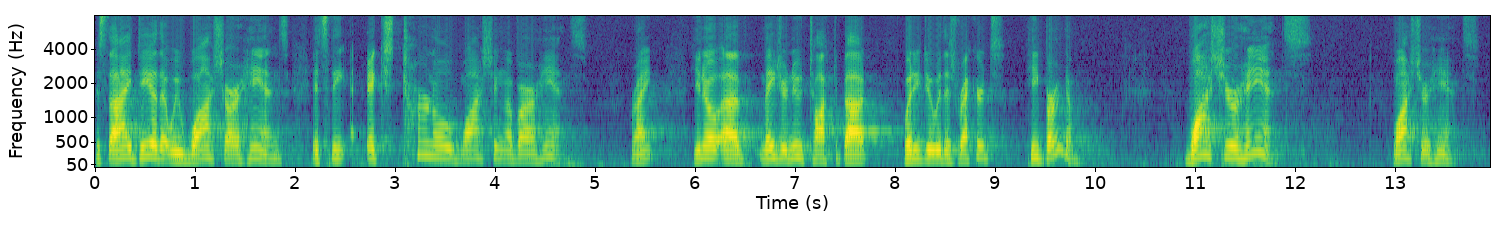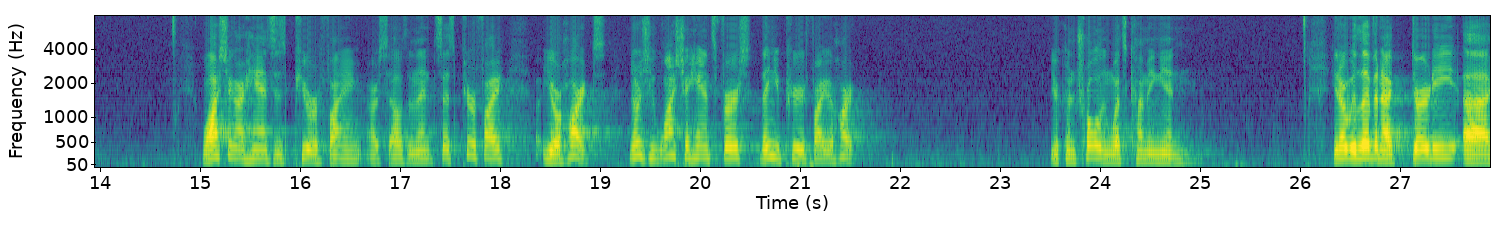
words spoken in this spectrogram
It's the idea that we wash our hands, it's the external washing of our hands, right? You know, uh, Major New talked about what he do with his records? He burned them. Wash your hands. Wash your hands. Washing our hands is purifying ourselves. And then it says, purify your hearts. Notice you wash your hands first, then you purify your heart. You're controlling what's coming in. You know, we live in a dirty, uh,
